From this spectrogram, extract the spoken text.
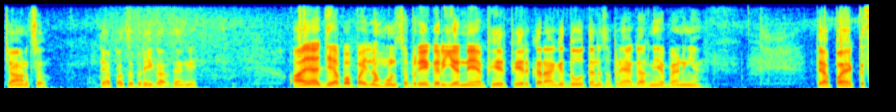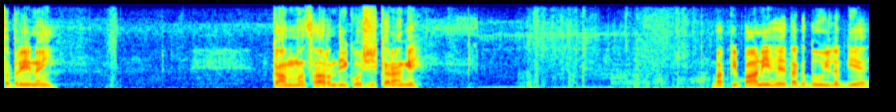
ਚਾਂਸ ਤੇ ਆਪਾਂ ਸਪਰੇਅ ਕਰ ਦਿਆਂਗੇ। ਆਇਆ ਜੇ ਆਪਾਂ ਪਹਿਲਾਂ ਹੁਣ ਸਪਰੇਅ ਕਰੀ ਜਾਂਦੇ ਆ, ਫਿਰ ਫਿਰ ਕਰਾਂਗੇ, ਦੋ ਤਿੰਨ ਸਪਰੇਆਂ ਕਰਨੀਆਂ ਪੈਣਗੀਆਂ ਤੇ ਆਪਾਂ ਇੱਕ ਸਪਰੇਅ ਨਾਲ ਹੀ ਕੰਮ ਸਾਰਨ ਦੀ ਕੋਸ਼ਿਸ਼ ਕਰਾਂਗੇ। ਬਾਕੀ ਪਾਣੀ ਹਜੇ ਤੱਕ ਦੋ ਹੀ ਲੱਗੇ ਆ।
